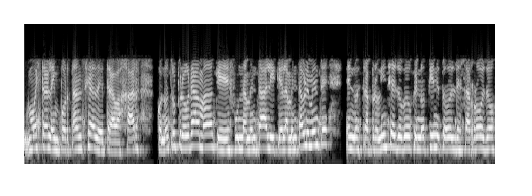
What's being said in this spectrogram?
muestra la importancia de trabajar con otro programa que es fundamental y que lamentablemente en nuestra provincia yo veo que no tiene todo el desarrollo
